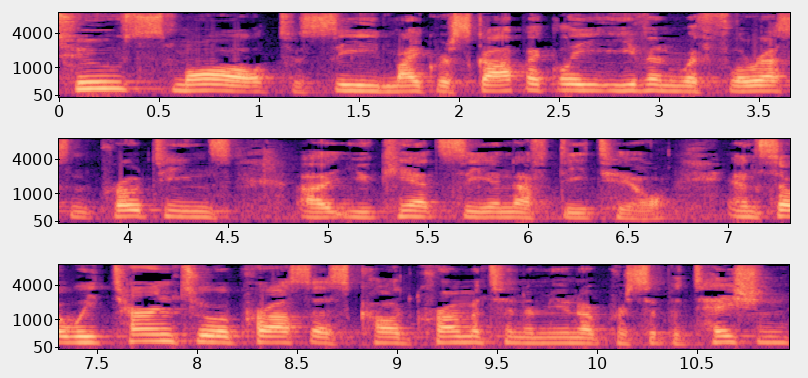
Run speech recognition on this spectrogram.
too small to see microscopically. Even with fluorescent proteins, uh, you can't see enough detail. And so we turn to a process called chromatin immunoprecipitation,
